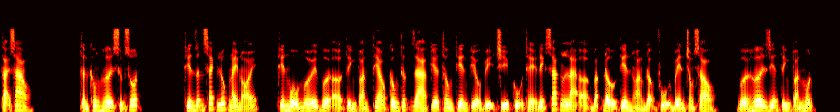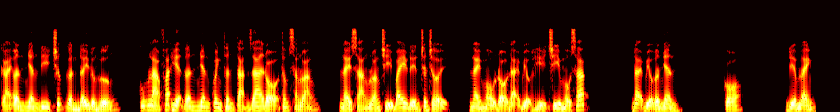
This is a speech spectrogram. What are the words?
Tại sao? Thần không hơi sửng sốt. Thiên dẫn sách lúc này nói, thiên mộ mới vừa ở tính toán theo công thức ra kia thông thiên kiểu vị trí cụ thể đích xác là ở bắc đầu tiên hoàng động phủ bên trong sau, vừa hơi diễn tính toán một cái ân nhân đi trước gần đây đường hướng, cũng là phát hiện ân nhân quanh thân tản ra đỏ thâm sáng loáng, này sáng loáng chỉ bay đến chân trời, này màu đỏ đại biểu hỉ chi màu sắc. Đại biểu ân nhân. Có. Điềm lành.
